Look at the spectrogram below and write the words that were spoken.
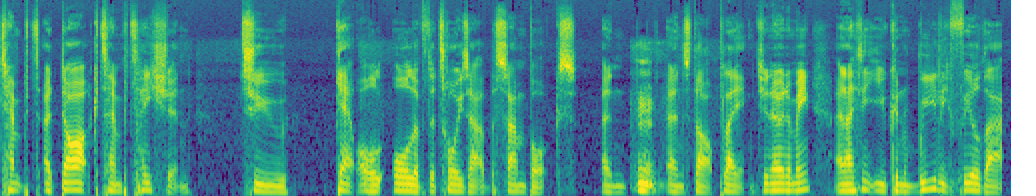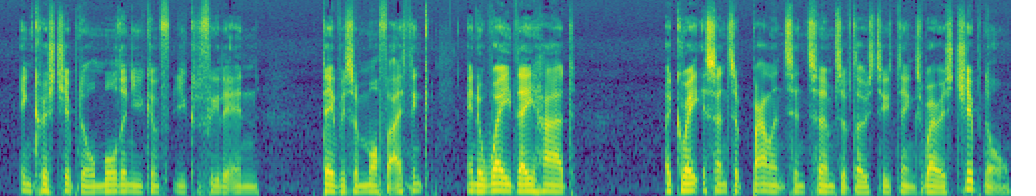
tempt a dark temptation to get all all of the toys out of the sandbox and Mm. and start playing. Do you know what I mean? And I think you can really feel that in Chris Chibnall more than you can f- you could feel it in Davies and Moffat. I think in a way they had a greater sense of balance in terms of those two things. Whereas Chibnall,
